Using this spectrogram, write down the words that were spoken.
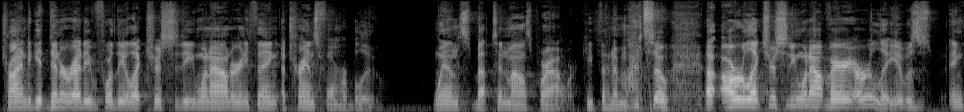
trying to get dinner ready before the electricity went out or anything, a transformer blew. Winds about 10 miles per hour. Keep that in mind. So, uh, our electricity went out very early. It was in,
